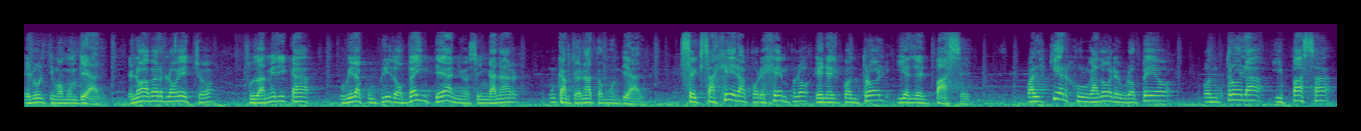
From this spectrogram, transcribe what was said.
el último mundial. De no haberlo hecho, Sudamérica hubiera cumplido 20 años sin ganar un campeonato mundial. Se exagera, por ejemplo, en el control y en el pase. Cualquier jugador europeo controla y pasa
